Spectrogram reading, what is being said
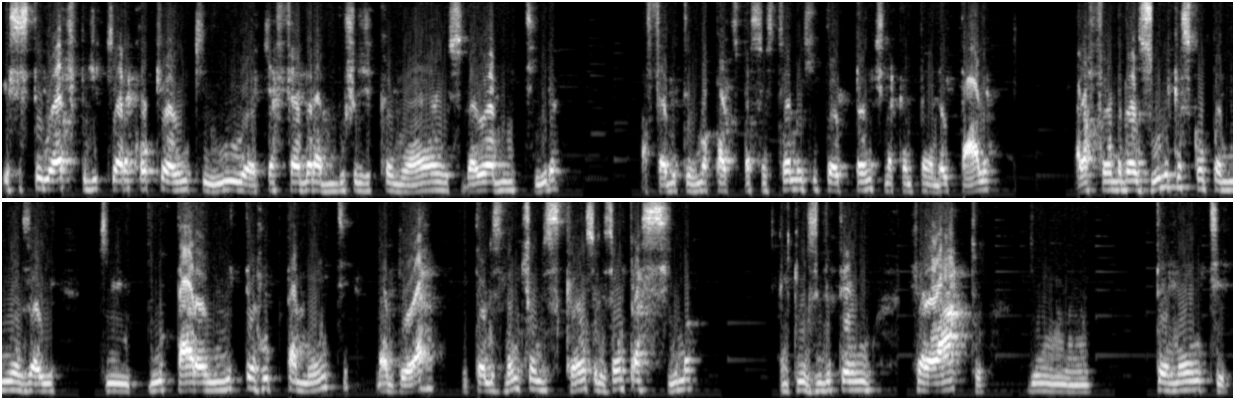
esse estereótipo de que era qualquer um que ia, que a febre era bucha de canhão, isso daí é mentira. A febre teve uma participação extremamente importante na campanha da Itália. Ela foi uma das únicas companhias aí que lutaram ininterruptamente na guerra, então eles não tinham descanso, eles iam para cima. Inclusive tem um relato de um tenente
